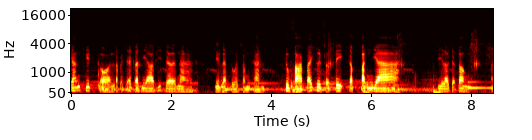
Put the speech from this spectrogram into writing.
ยั้งคิดก่อน แล้วก็ใช้ปัญญาพิจารณานี่แหละตัวสำคัญ คือฝากไว้คือสติกับปัญญา ที่เราจะต้องอ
